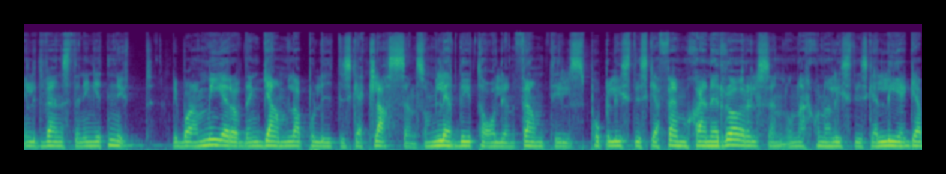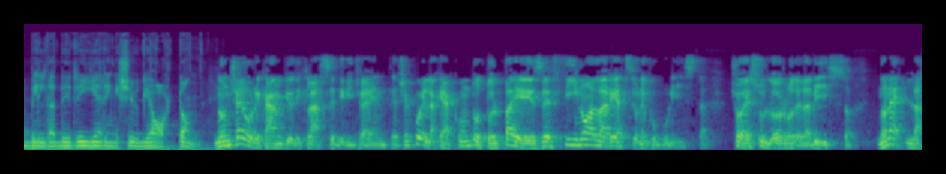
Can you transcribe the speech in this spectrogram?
enligt vänstern, inget nytt. Det är bara mer av den gamla politiska klassen som ledde Italien fram tills populistiska femstjärnerörelsen och nationalistiska Lega bildade regering 2018. Non c'è un ricambio di classe dirigente, c'è quella che ha condotto il paese fino alla reazione populista, cioè sull'orlo dell'abisso. Non è la,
